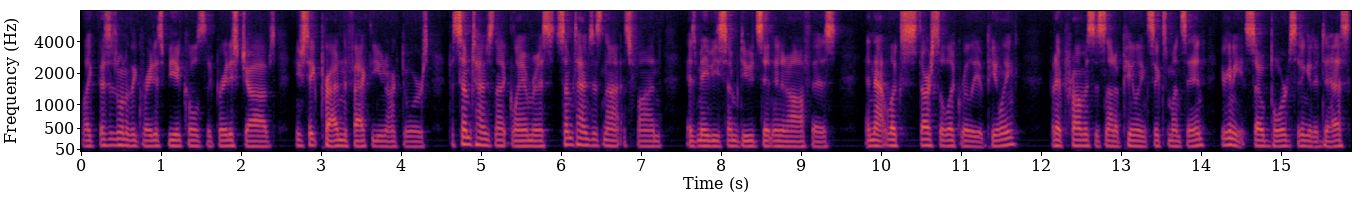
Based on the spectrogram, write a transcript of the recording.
Like this is one of the greatest vehicles, the greatest jobs. You take pride in the fact that you knock doors, but sometimes not glamorous. Sometimes it's not as fun as maybe some dude sitting in an office, and that looks starts to look really appealing. But I promise it's not appealing six months in. You're gonna get so bored sitting at a desk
